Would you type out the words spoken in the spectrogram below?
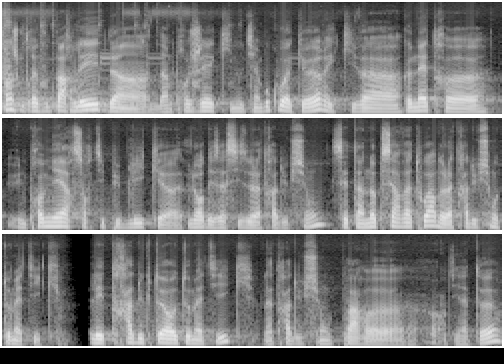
Enfin, je voudrais vous parler d'un projet qui nous tient beaucoup à cœur et qui va connaître euh, une première sortie publique euh, lors des assises de la traduction. C'est un observatoire de la traduction automatique. Les traducteurs automatiques, la traduction par euh, ordinateur,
